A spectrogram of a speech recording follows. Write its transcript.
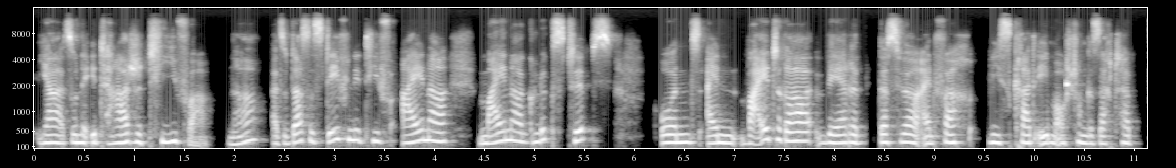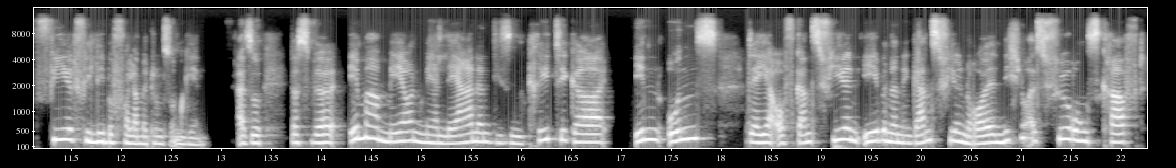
ja, so eine Etage tiefer. Ne? Also das ist definitiv einer meiner Glückstipps. Und ein weiterer wäre, dass wir einfach, wie ich es gerade eben auch schon gesagt habe, viel, viel liebevoller mit uns umgehen. Also, dass wir immer mehr und mehr lernen, diesen Kritiker in uns, der ja auf ganz vielen Ebenen, in ganz vielen Rollen, nicht nur als Führungskraft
